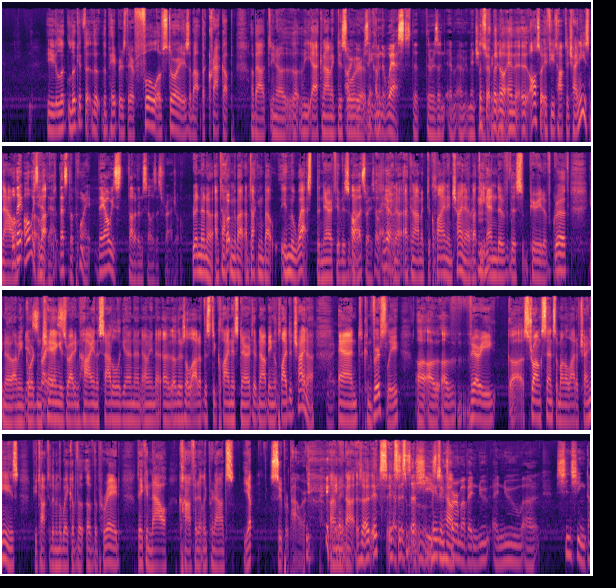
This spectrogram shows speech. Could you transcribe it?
You look look at the, the, the papers; they're full of stories about the crack up, about you know the, the economic oh, disorder. you're the saying com- in the West that there is a, a, mention. That's right, but no, and uh, also if you talk to Chinese now, well, they always had that. That's the point. They always thought of themselves as fragile. No, no, I'm talking about I'm talking about in the West. The narrative is Oh, about that's what it is. Okay. uh, Yeah. you know, economic decline in China, Right. about the end of this period of growth. You know, I mean, Yes, Gordon Chang yes. is riding high in the saddle again, and I mean, uh, uh, there's a lot of this declinist narrative now being applied to China, Right. and conversely, uh, a, a very uh, strong sense among a lot of Chinese. If you talk to them in the wake of the of the parade, they can now confidently pronounce, "Yep." Superpower. I mean, uh, so it's it's yes, it's, it's a amazing how term of a new a new uh, Xinxing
